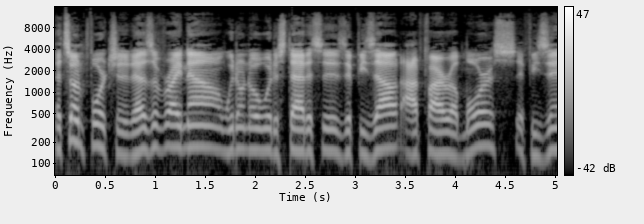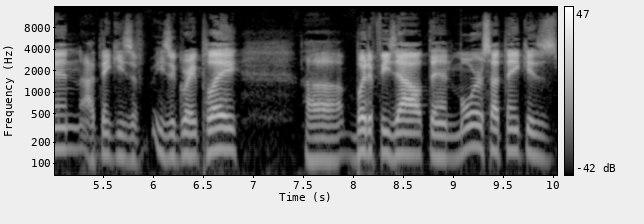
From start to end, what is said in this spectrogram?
it's unfortunate. As of right now, we don't know what his status is. If he's out, I'd fire up Morris. If he's in, I think he's a he's a great play. Uh, but if he's out, then Morris, I think, is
